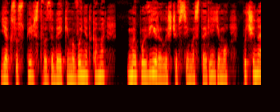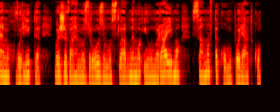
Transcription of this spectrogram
Як суспільство, за деякими винятками, ми повірили, що всі ми старіємо, починаємо хворіти, виживаємо з розуму, слабнемо і умираємо саме в такому порядку.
